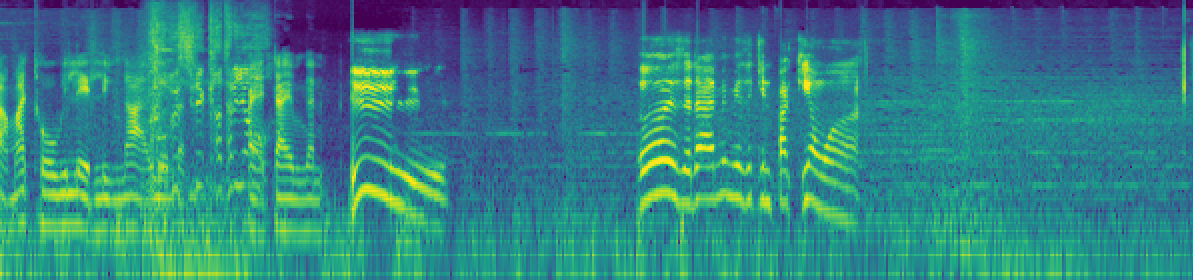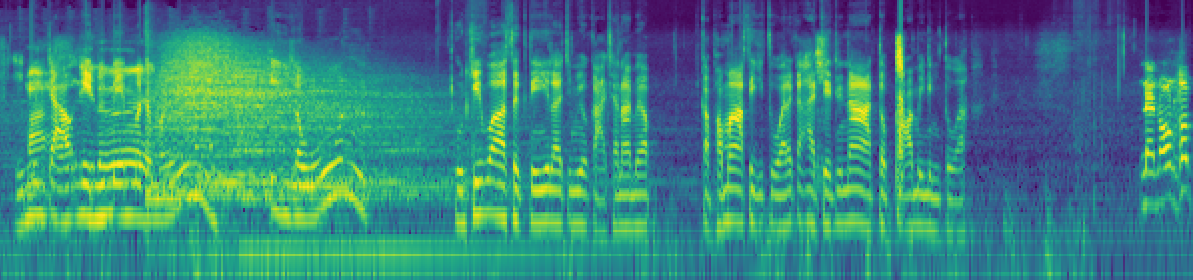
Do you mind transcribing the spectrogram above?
สามารถโชว์วิเลตลิงได้เลยแบบแปลกใจเหมือนกันเอ้ยเสียดายไม่มีสกินปลาเกี้ยวอะ อีมึงจะเอาเอ็นเมมมาทำไมอีโลนคุณคิดว่าศึกนี้เราจะมีโอกาสชนะไหมครับ กับพม่าสี่ตัวแล้วก็อาร์เจนตินาตบปลอมีหนึ่งตัว แน่นอนครับ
